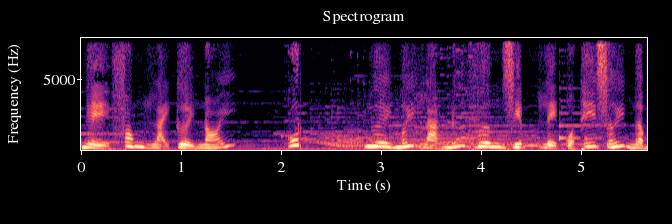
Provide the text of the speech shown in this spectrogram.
Nghệ Phong lại cười nói, cút, ngươi mới là nữ vương diễm lệ của thế giới ngầm.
